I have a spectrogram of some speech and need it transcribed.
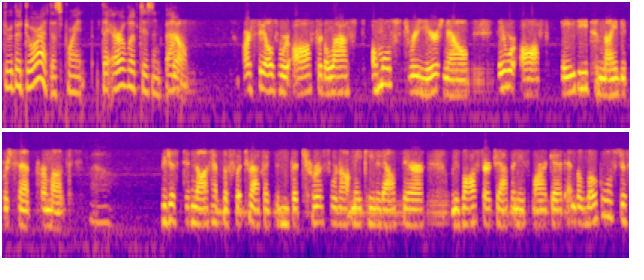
through the door at this point. The airlift isn't back. No. Our sales were off for the last almost three years now. They were off 80 to 90 percent per month. Wow. We just did not have the foot traffic. The, tourists were not making it out there. We lost our Japanese market, and the locals just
